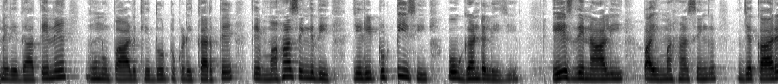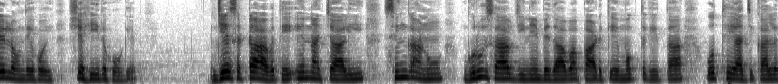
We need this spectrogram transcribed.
ਮੇਰੇ ਦਾਤੇ ਨੇ ਉਹਨੂੰ ਪਾੜ ਕੇ ਦੋ ਟੁਕੜੇ ਕਰਤੇ ਤੇ ਮਹਾ ਸਿੰਘ ਦੀ ਜਿਹੜੀ ਟੁੱਟੀ ਸੀ ਉਹ ਗੰਢ ਲਈ ਜੀ। ਇਸ ਦੇ ਨਾਲ ਹੀ ਭਾਈ ਮਹਾ ਸਿੰਘ ਜਕਾਰੇ ਲਾਉਂਦੇ ਹੋਏ ਸ਼ਹੀਦ ਹੋ ਗਏ। ਜਿਸ ਢਾਬ ਤੇ ਇਹਨਾਂ 40 ਸਿੰਘਾਂ ਨੂੰ ਗੁਰੂ ਸਾਹਿਬ ਜੀ ਨੇ ਬੇਦਾਵਾ ਪਾੜ ਕੇ ਮੁਕਤ ਕੀਤਾ, ਉੱਥੇ ਅੱਜ ਕੱਲ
